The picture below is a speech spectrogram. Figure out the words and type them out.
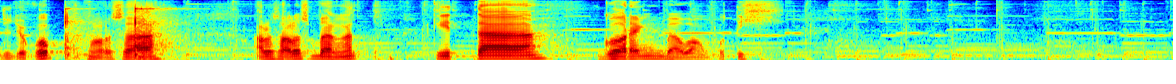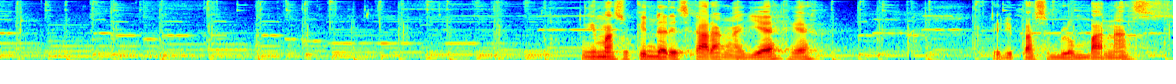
Itu cukup. Nggak usah halus-halus banget. Kita goreng bawang putih ini masukin dari sekarang aja ya jadi pas sebelum panas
